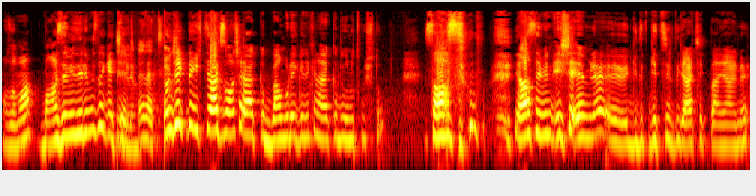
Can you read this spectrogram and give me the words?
O zaman malzemelerimize geçelim. Evet. Öncelikle ihtiyacımız olan şey ayakkabı. Ben buraya gelirken ayakkabıyı unutmuştum. Sağ olsun. Yasemin'in eşi Emre e, gidip getirdi gerçekten yani.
